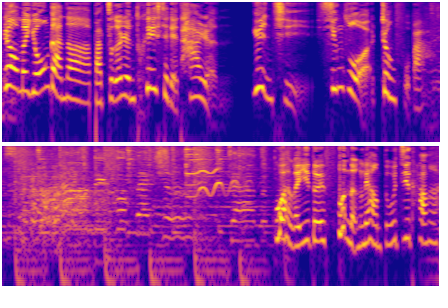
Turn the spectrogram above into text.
让我们勇敢的把责任推卸给他人，运气、星座、政府吧。灌了一堆负能量毒鸡汤啊！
